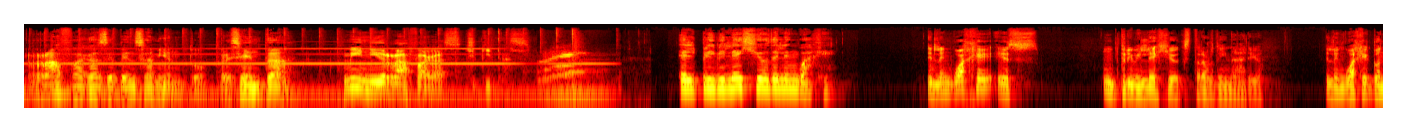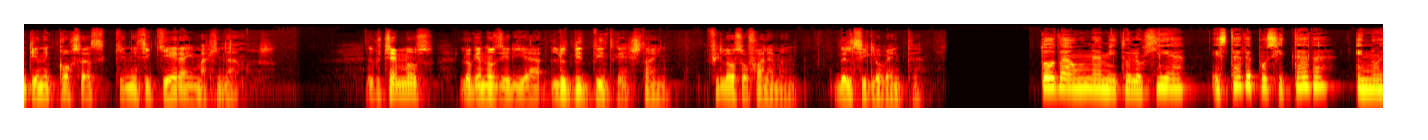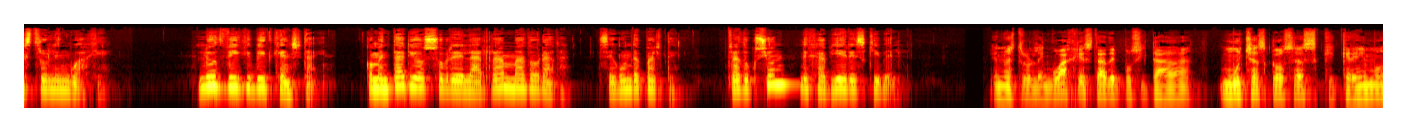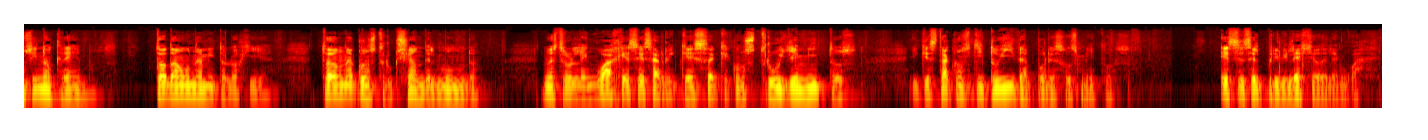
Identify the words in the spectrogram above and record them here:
Ráfagas de Pensamiento presenta mini ráfagas chiquitas. El privilegio del lenguaje. El lenguaje es un privilegio extraordinario. El lenguaje contiene cosas que ni siquiera imaginamos. Escuchemos lo que nos diría Ludwig Wittgenstein, filósofo alemán del siglo XX. Toda una mitología está depositada en nuestro lenguaje. Ludwig Wittgenstein. Comentarios sobre la rama dorada. Segunda parte. Traducción de Javier Esquivel. En nuestro lenguaje está depositada muchas cosas que creemos y no creemos. Toda una mitología, toda una construcción del mundo. Nuestro lenguaje es esa riqueza que construye mitos y que está constituida por esos mitos. Ese es el privilegio del lenguaje.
